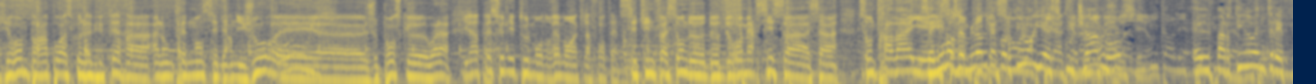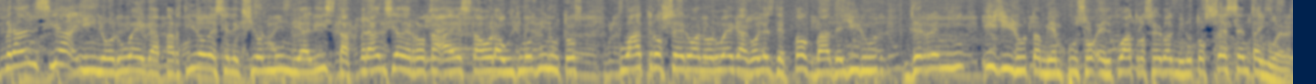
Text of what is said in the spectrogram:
Jérôme par rapport à ce qu'on a vu faire à, à l'entraînement ces derniers jours et euh, je pense que voilà Il a impressionné tout le monde vraiment avec la fontaine. c'est une façon de, de- de remercier sa, sa- son travail et Seguimos son en Blog implication Deportivo y escuchamos el partido entre Francia y Noruega, partido de selección mundialista. Francia derrota a esta hora, últimos minutos, 4-0 a Noruega, goles de Pogba, de Giroud, de Remy y Giroud también puso el 4-0 al minuto 69.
